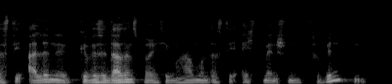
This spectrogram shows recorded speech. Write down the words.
dass die alle eine gewisse Daseinsberechtigung haben und dass die echt Menschen verbinden.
